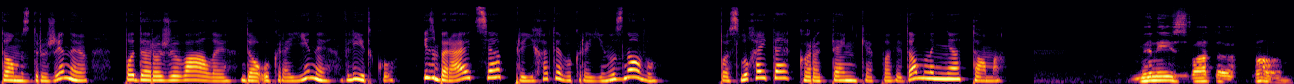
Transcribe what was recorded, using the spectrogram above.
Том з дружиною подорожували до України влітку і збираються приїхати в Україну знову. Послухайте коротеньке повідомлення Тома. Мені звати Том.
